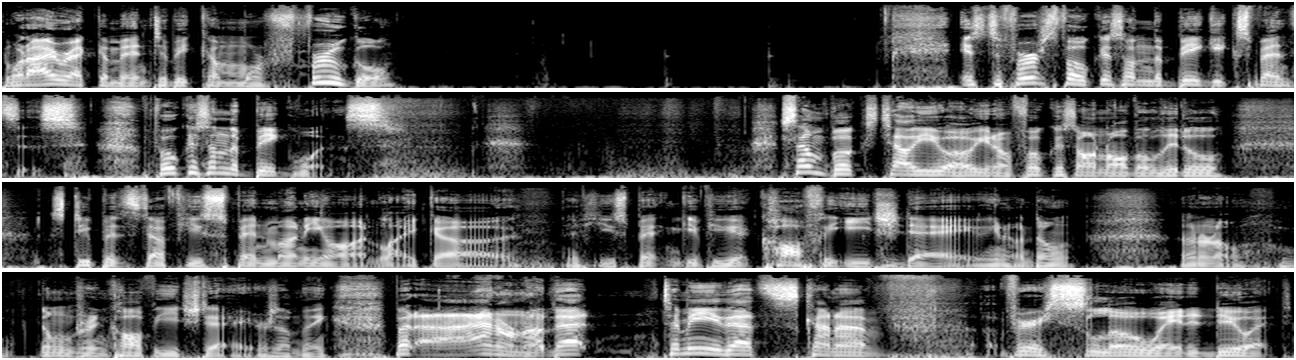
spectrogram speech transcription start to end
what I recommend to become more frugal is to first focus on the big expenses. Focus on the big ones some books tell you, oh, you know, focus on all the little stupid stuff you spend money on, like uh, if you spend if you get coffee each day, you know, don't I don't know, don't drink coffee each day or something. But I don't know that. To me, that's kind of a very slow way to do it.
